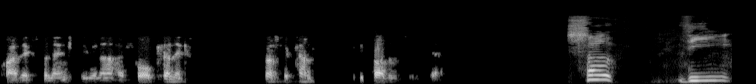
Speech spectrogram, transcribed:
quite exponentially. We now have four clinics across the country, provinces. Yeah. So the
